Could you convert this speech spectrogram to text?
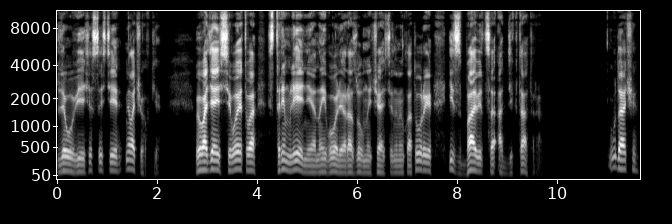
для увесистости мелочевки, выводя из всего этого стремление наиболее разумной части номенклатуры избавиться от диктатора. Удачи!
